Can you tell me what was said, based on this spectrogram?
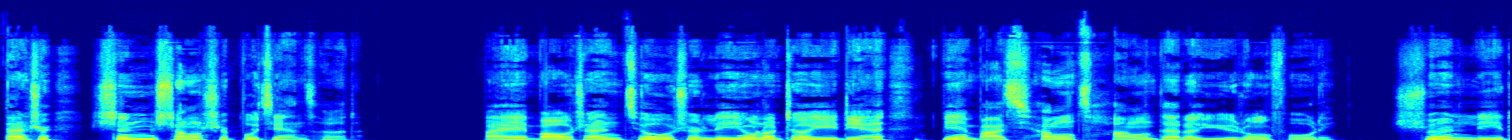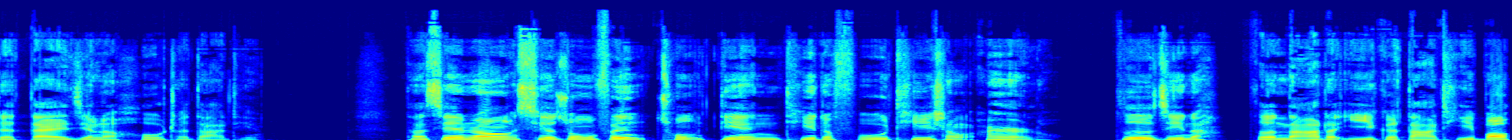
但是身上是不检测的。白宝山就是利用了这一点，便把枪藏在了羽绒服里，顺利的带进了候车大厅。他先让谢宗芬从电梯的扶梯上二楼，自己呢则拿着一个大提包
